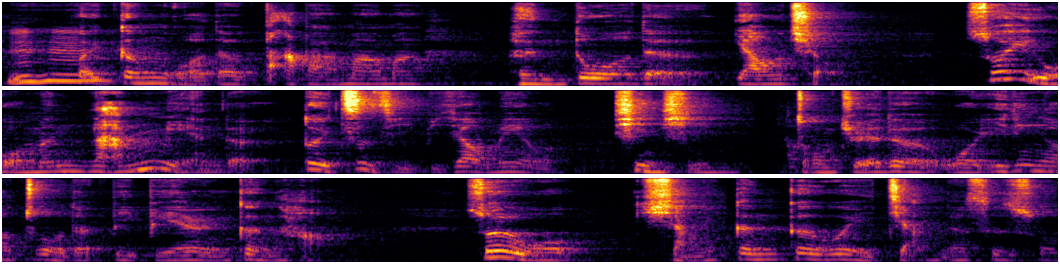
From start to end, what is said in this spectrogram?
嗯，会跟我的爸爸妈妈很多的要求，所以我们难免的对自己比较没有信心，总觉得我一定要做得比别人更好。所以我想跟各位讲的是说，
